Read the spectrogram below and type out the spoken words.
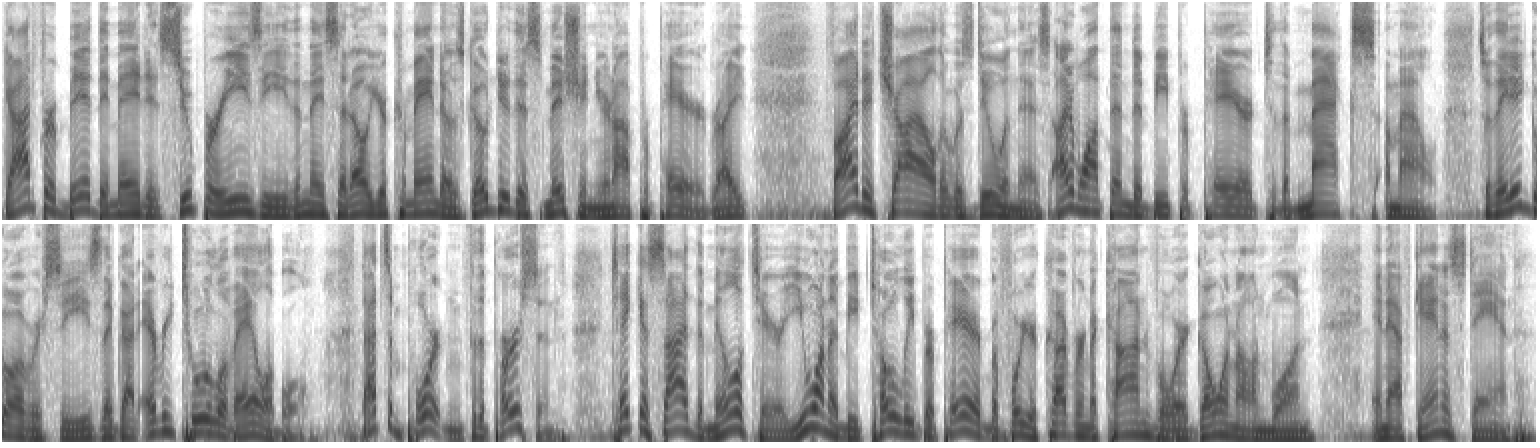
God forbid they made it super easy. Then they said, "Oh, you're commandos. Go do this mission. You're not prepared, right?" If I had a child that was doing this, I'd want them to be prepared to the max amount. So they did go overseas. They've got every tool available. That's important for the person. Take aside the military. You want to be totally prepared before you're covering a convoy going on one in Afghanistan.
